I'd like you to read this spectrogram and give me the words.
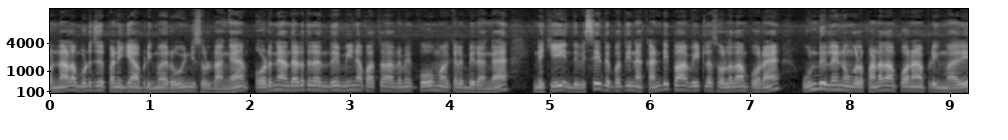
உன்னால் முடிஞ்சது பண்ணிக்க அப்படிங்க மாதிரி ரோஹினி சொல்கிறாங்க உடனே அந்த இடத்துல இருந்து மீனை பார்த்தா எல்லாருமே கோவமா கிளம்பிடுறாங்க. இன்னைக்கு இந்த விஷயத்தை பற்றி நான் கண்டிப்பாக வீட்டில் சொல்ல தான் போகிறேன் உண்டு இல்லைன்னு உங்களை பண்ண தான் போகிறேன் அப்படிங்க மாதிரி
